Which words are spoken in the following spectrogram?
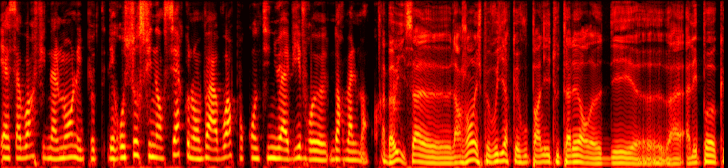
et à savoir finalement les, ressources financières que l'on va avoir pour continuer à vivre euh, normalement. Ah bah oui, ça, euh, l'argent, et je peux vous dire que vous parliez tout à l'heure euh, des, à, l'époque,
